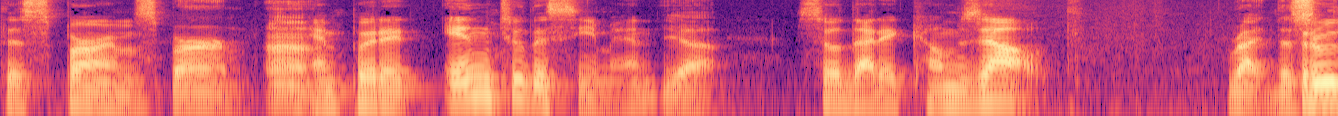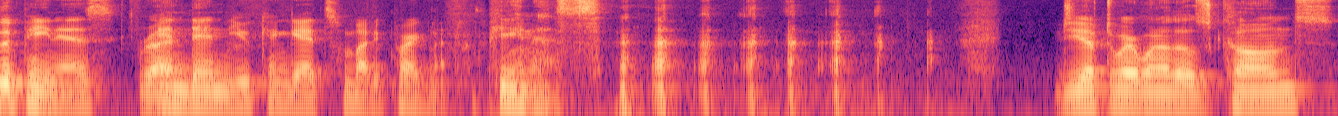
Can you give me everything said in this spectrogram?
the sperm. Sperm. Uh. And put it into the semen. Yeah. So that it comes out. Right. The through the penis, right. and then you can get somebody pregnant. Penis. Do you have to wear one of those cones?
